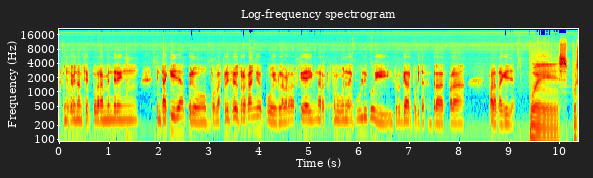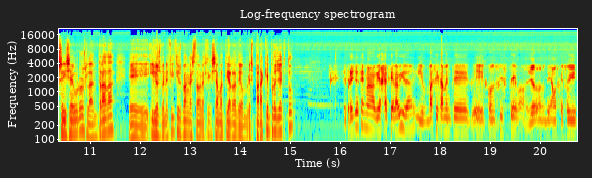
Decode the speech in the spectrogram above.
las que no se vendan se podrán vender en, en taquilla, pero por la experiencia de otros años pues la verdad es que hay una respuesta muy buena de público y, y suelen quedar poquitas entradas para, para taquilla. Pues, pues 6 euros la entrada eh, y los beneficios van a esta ONG que se llama Tierra de Hombres. ¿Para qué proyecto? El proyecto se llama Viaje hacia la vida y básicamente eh, consiste, bueno, yo digamos que soy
